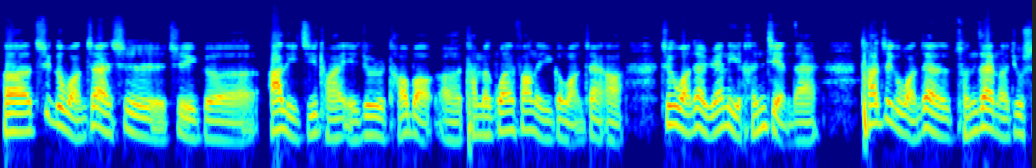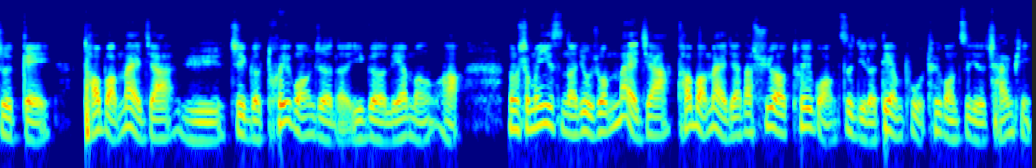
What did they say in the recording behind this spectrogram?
呃，这个网站是这个阿里集团，也就是淘宝呃他们官方的一个网站啊。这个网站原理很简单，它这个网站存在呢，就是给淘宝卖家与这个推广者的一个联盟啊。那么什么意思呢？就是说卖家，淘宝卖家他需要推广自己的店铺，推广自己的产品，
